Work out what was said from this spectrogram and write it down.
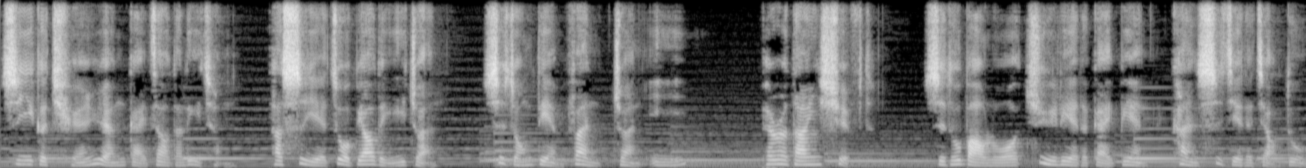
是一个全人改造的历程，他视野坐标的移转是种典范转移 （paradigm shift）。使徒保罗剧烈的改变看世界的角度，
